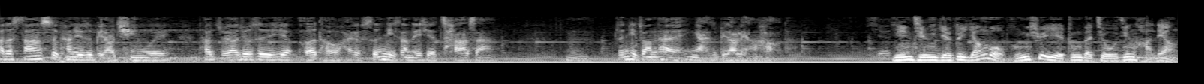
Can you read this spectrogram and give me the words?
他的伤势看起是比较轻微，他主要就是一些额头还有身体上的一些擦伤，嗯，整体状态应该还是比较良好的。民警也对杨某鹏血液中的酒精含量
